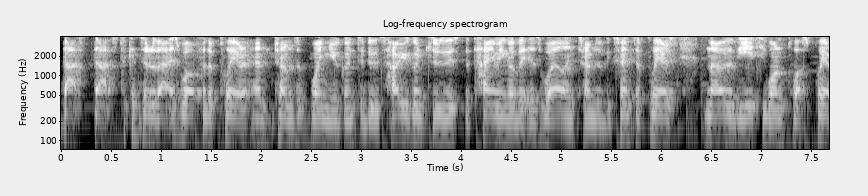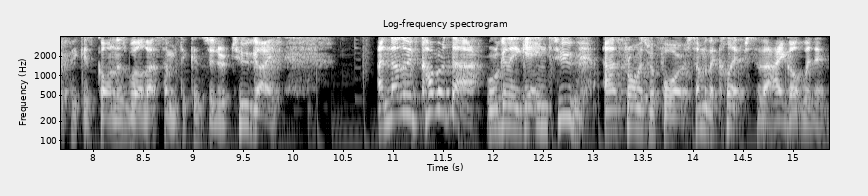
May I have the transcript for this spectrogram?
that's that's to consider that as well for the player in terms of when you're going to do this, how you're going to do this, the timing of it as well in terms of expensive players. Now the 81 plus player pick is gone as well. That's something to consider too, guys. And now that we've covered that, we're going to get into, as promised before, some of the clips that I got with him.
